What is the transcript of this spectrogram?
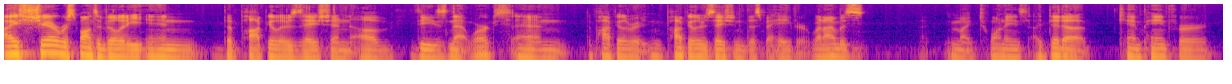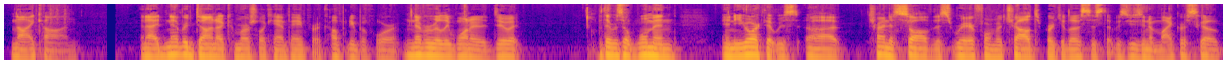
I share responsibility in the popularization of these networks and the popular popularization of this behavior. When I was in my 20s, I did a campaign for Nikon, and I'd never done a commercial campaign for a company before. Never really wanted to do it, but there was a woman in New York that was uh, trying to solve this rare form of child tuberculosis that was using a microscope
